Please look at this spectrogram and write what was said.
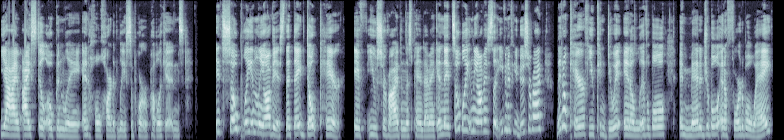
yeah, I, I still openly and wholeheartedly support Republicans. It's so blatantly obvious that they don't care if you survive in this pandemic. And it's so blatantly obvious that even if you do survive, they don't care if you can do it in a livable and manageable and affordable way.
